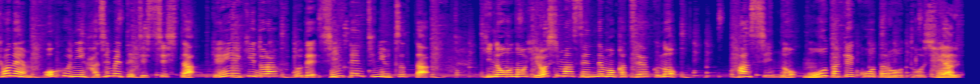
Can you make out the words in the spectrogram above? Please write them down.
去年オフに初めて実施した現役ドラフトで新天地に移った昨日の広島戦でも活躍の阪神の大竹幸太郎投手や、はい。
